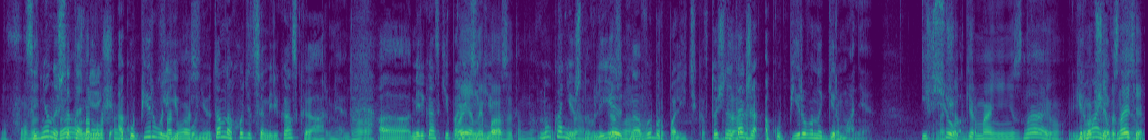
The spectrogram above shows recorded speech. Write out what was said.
Ну, Соединенные да, Штаты Америки хорошая. оккупировали Согласен. Японию, там находится американская армия. Да. А американские политики... Военные базы там находятся. Ну, конечно, да. влияют на выбор политиков. Точно да. так же оккупирована Германия. И все. Насчет Германии не знаю. Германия и вообще, вы знаете,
